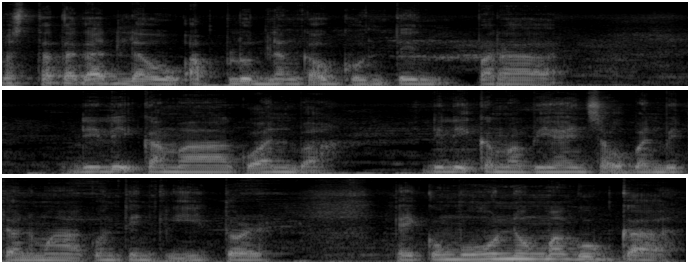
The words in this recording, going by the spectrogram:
Basta tag-adlaw upload lang ka og content para dili ka makuan ba dili ka ma-behind sa uban bitaw ng mga content creator. Kay kung muhunong magug ka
